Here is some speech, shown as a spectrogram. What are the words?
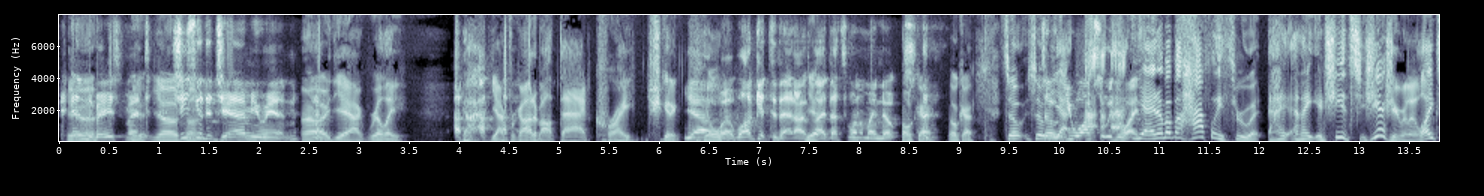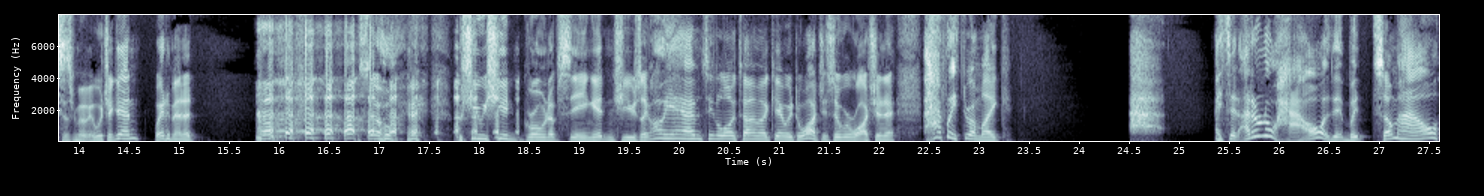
in yeah, the basement, yeah, she's going to jam you in. Uh, yeah, really. Yeah, I forgot about that. Christ, she's gonna yeah, kill well, well, I'll get to that. I, Yeah. I, that's one of my notes. Okay, okay. So, so, So yeah, you watched it with your I- I- wife? Yeah, and I'm about halfway through it, and I, and, I, and she had, she actually really likes this movie. Which again, wait a minute. so she she had grown up seeing it, and she was like, "Oh yeah, I haven't seen it in a long time. I can't wait to watch it." So we're watching it. Halfway through, I'm like, I said, I don't know how, but somehow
